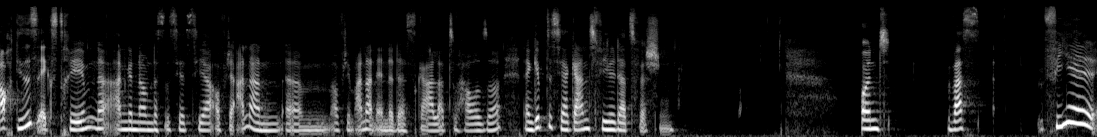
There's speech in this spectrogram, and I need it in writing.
auch dieses Extrem, ne, angenommen, das ist jetzt hier auf der anderen, ähm, auf dem anderen Ende der Skala zu Hause, dann gibt es ja ganz viel dazwischen. Und was viel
